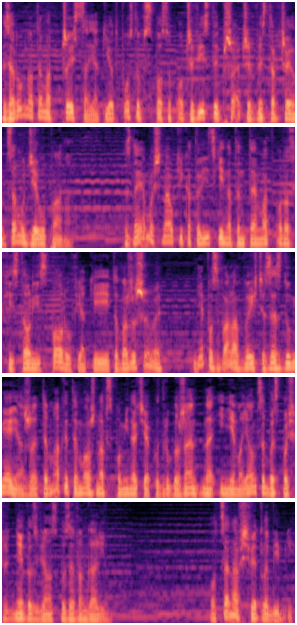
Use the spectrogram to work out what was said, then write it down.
Zarówno temat czyśćca, jak i odpustów w sposób oczywisty przeczy wystarczającemu dziełu Pana. Znajomość nauki katolickiej na ten temat oraz historii sporów, jakie jej towarzyszyły, nie pozwala wyjść ze zdumienia, że tematy te można wspominać jako drugorzędne i nie mające bezpośredniego związku z Ewangelią. Ocena w świetle Biblii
